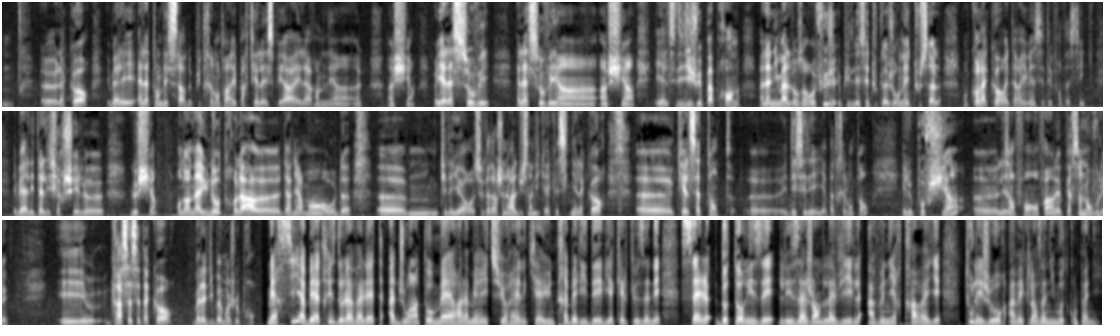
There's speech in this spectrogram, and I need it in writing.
l'accord, eh bien, elle, attendait ça depuis très longtemps. Elle est partie à la SPA et elle a ramené un, chien. Vous voyez, elle a sauvé, elle a sauvé un, chien et elle s'est dit je vais pas prendre un animal dans un refuge et puis le laisser toute la journée tout seul. Donc quand l'accord est arrivé, c'était fantastique. Eh bien, elle est allée chercher le, chien. On en a une autre là euh, dernièrement, Aude, euh, qui est d'ailleurs secrétaire général du syndicat qui a signé l'accord, euh, qui elle sa tante est décédée il y a pas très longtemps et le pauvre chien, les enfants, enfin personne n'en voulait. Et grâce à cet accord, ben, elle a dit ben, moi je le prends. Merci à Béatrice de Lavalette, adjointe au maire à la mairie de Suresnes, qui a eu une très belle idée il y a quelques années, celle d'autoriser les agents de la ville à venir travailler tous les jours avec leurs animaux de compagnie.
